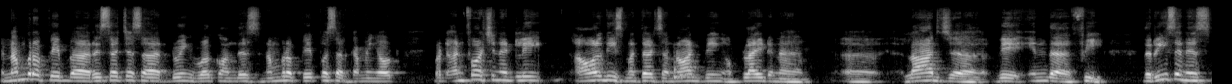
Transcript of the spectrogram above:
A number of paper, uh, researchers are doing work on this. Number of papers are coming out, but unfortunately, all these methods are not being applied in a, a large uh, way in the field. The reason is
